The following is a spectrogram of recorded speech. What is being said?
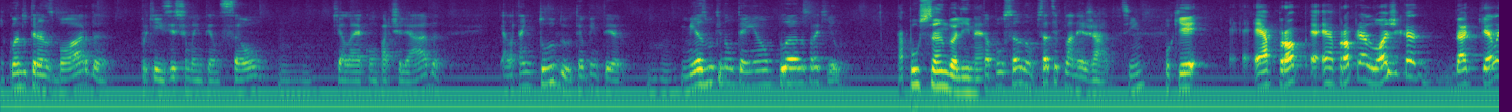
e quando transborda, porque existe uma intenção uhum. que ela é compartilhada, ela está em tudo o tempo inteiro. Uhum. Mesmo que não tenha um plano para aquilo. Tá pulsando ali, né? Tá pulsando, não precisa ser planejado. Sim, porque é a, pró é a própria lógica daquela,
